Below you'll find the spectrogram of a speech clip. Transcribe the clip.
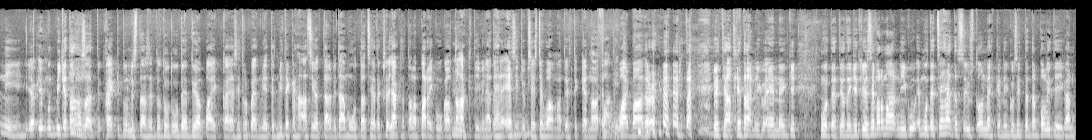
Niin, ja, ja, mutta mikä tahansa, niin. että kaikki tunnistaa sen, että tulet uuteen työpaikkaan ja sitten rupeat miettimään, että mitäköhän asioita täällä pitää muuttaa, että sieltä jaksat olla pari kuukautta mm. aktiivina ja tehdä esityksiä, mm. ja sitten huomaat yhtäkkiä, että no, et, why bother, että nyt jatketaan niin kuin ennenkin. Mutta jotenkin, että kyllä se varmaan, niin kuin, mutta sehän tässä just on ehkä niin kuin sitten tämän politiikan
